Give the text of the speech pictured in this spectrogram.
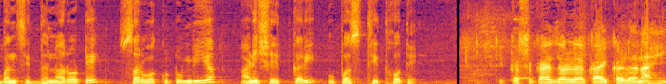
बनसिद्ध नरोटे सर्व कुटुंबीय आणि शेतकरी उपस्थित होते. ते कसं काय जळलं काय कळलं नाही.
